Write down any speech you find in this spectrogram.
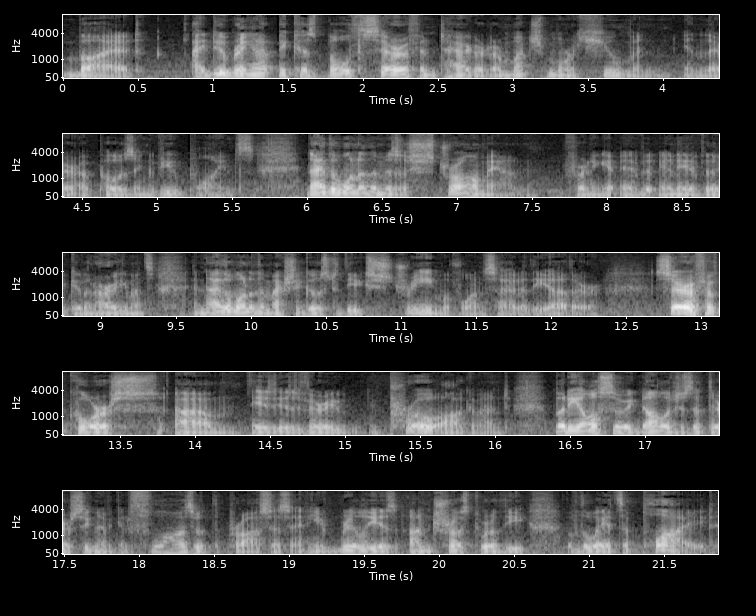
but I do bring it up because both Sarif and Taggart are much more human in their opposing viewpoints. Neither one of them is a straw man, for any, any of the given arguments, and neither one of them actually goes to the extreme of one side or the other. Sarif, of course, um, is, is very pro augment, but he also acknowledges that there are significant flaws with the process, and he really is untrustworthy of the way it's applied.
